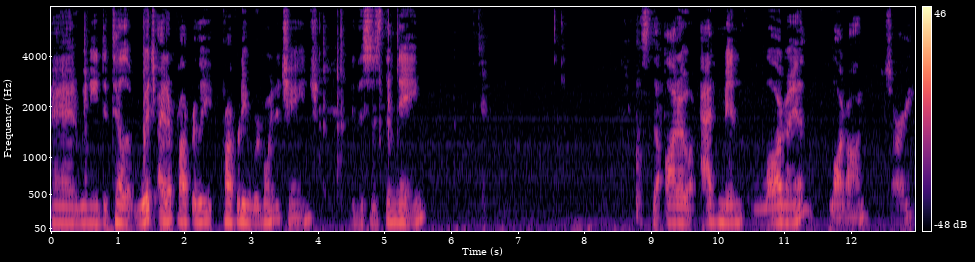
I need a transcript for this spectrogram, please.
and we need to tell it which item property property we're going to change and this is the name it's the auto admin login log on sorry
